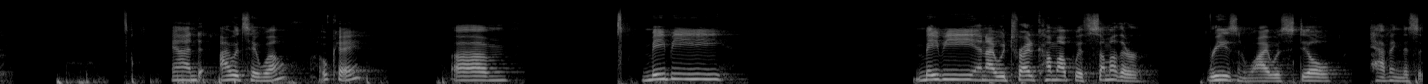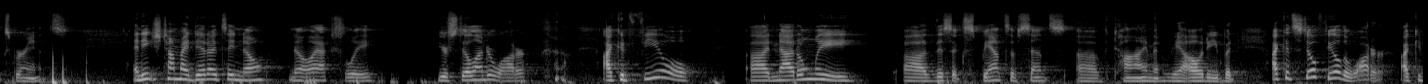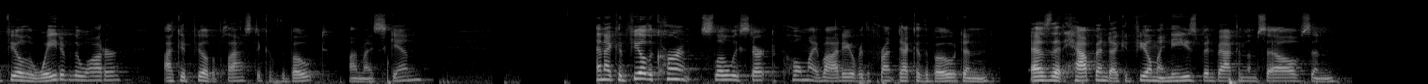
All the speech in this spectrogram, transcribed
And I would say, well, okay, um, maybe, maybe, and I would try to come up with some other reason why I was still having this experience. And each time I did, I'd say, no, no, actually, you're still underwater. I could feel uh, not only uh, this expansive sense of time and reality, but I could still feel the water. I could feel the weight of the water. I could feel the plastic of the boat on my skin. And I could feel the current slowly start to pull my body over the front deck of the boat. And as that happened, I could feel my knees bend back in themselves, and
